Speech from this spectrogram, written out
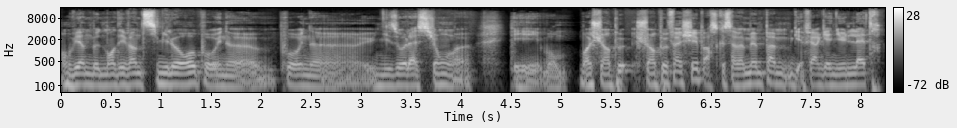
on vient de me demander 26 000 euros pour une, pour une, une isolation. Euh, et bon, moi, je suis un peu, je suis un peu fâché parce que ça va même pas me faire gagner une lettre.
